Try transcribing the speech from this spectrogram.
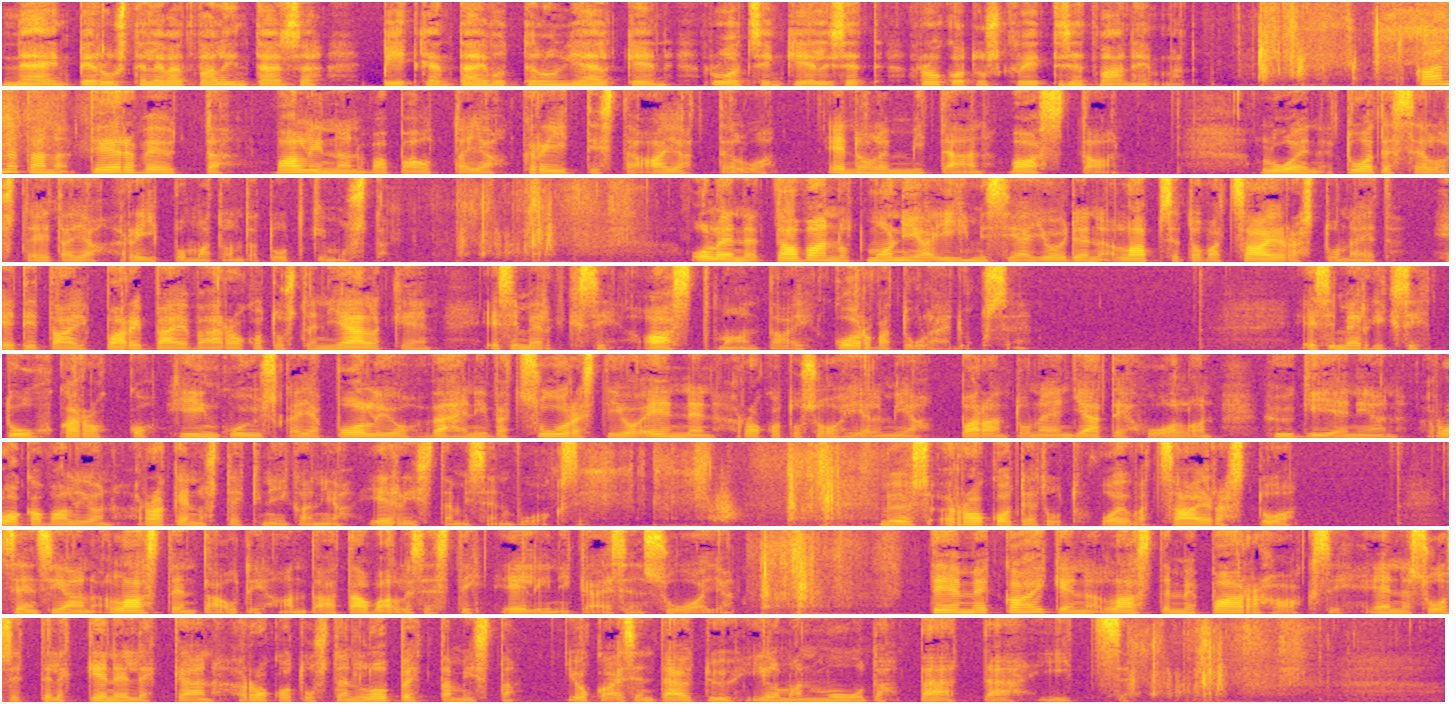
Näin perustelevat valintansa pitkän taivuttelun jälkeen ruotsinkieliset rokotuskriittiset vanhemmat. Kannatan terveyttä, valinnanvapautta ja kriittistä ajattelua. En ole mitään vastaan. Luen tuoteselosteita ja riippumatonta tutkimusta. Olen tavannut monia ihmisiä, joiden lapset ovat sairastuneet heti tai pari päivää rokotusten jälkeen esimerkiksi astmaan tai korvatulehdukseen. Esimerkiksi tuhkarokko, hinkuyskä ja polio vähenivät suuresti jo ennen rokotusohjelmia parantuneen jätehuollon, hygienian, ruokavalion, rakennustekniikan ja eristämisen vuoksi. Myös rokotetut voivat sairastua. Sen sijaan lastentauti antaa tavallisesti elinikäisen suojan. Teemme kaiken lastemme parhaaksi. En suosittele kenellekään rokotusten lopettamista. Jokaisen täytyy ilman muuta päättää itse.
